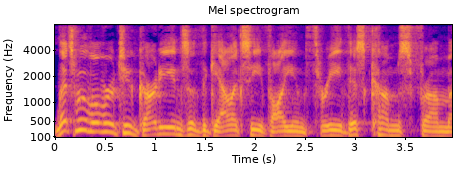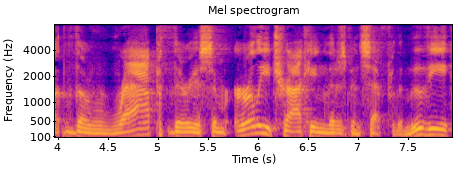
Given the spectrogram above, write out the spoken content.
Let's move over to Guardians of the Galaxy Volume 3. This comes from The Wrap. There is some early tracking that has been set for the movie.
